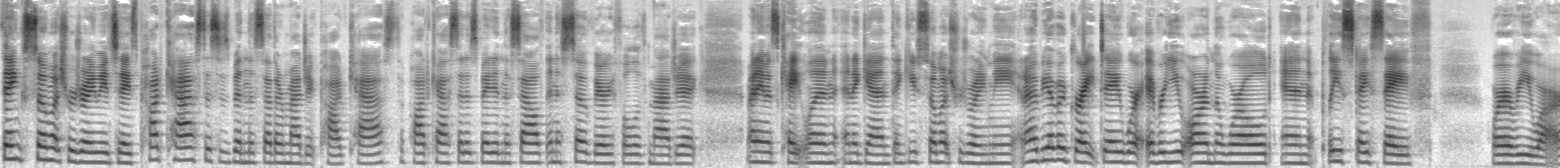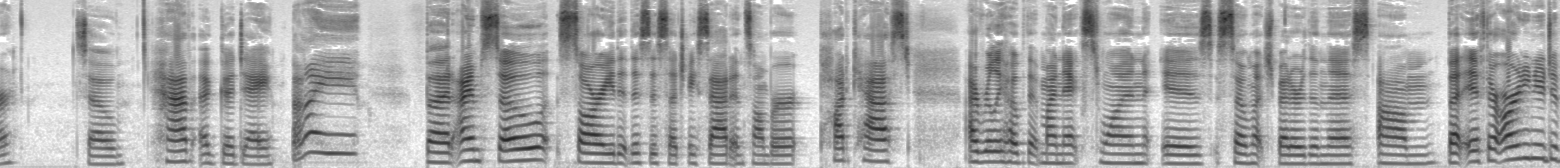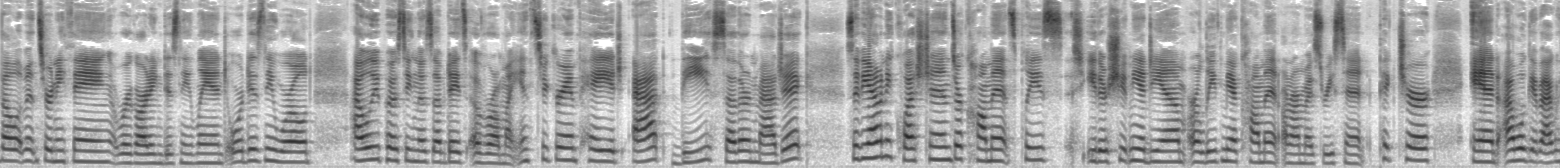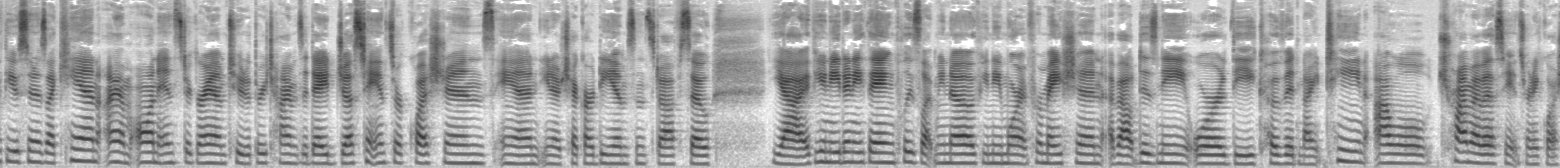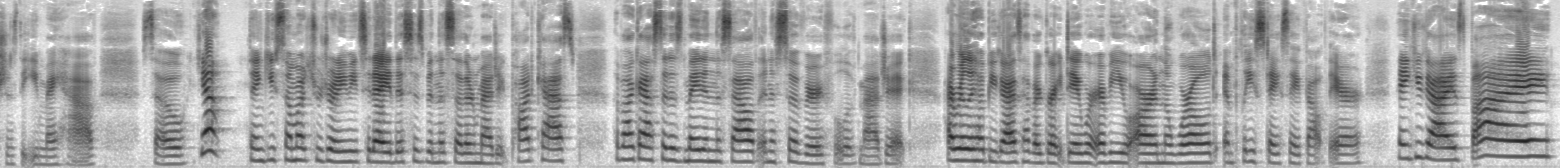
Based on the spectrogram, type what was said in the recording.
Thanks so much for joining me in today's podcast. This has been the Southern Magic Podcast, the podcast that is made in the South and is so very full of magic. My name is Caitlin, and again, thank you so much for joining me. And I hope you have a great day wherever you are in the world, and please stay safe wherever you are. So, have a good day. Bye. But I am so sorry that this is such a sad and somber podcast. I really hope that my next one is so much better than this. Um, but if there are any new developments or anything regarding Disneyland or Disney World, I will be posting those updates over on my Instagram page at the Southern Magic. So if you have any questions or comments, please either shoot me a DM or leave me a comment on our most recent picture, and I will get back with you as soon as I can. I am on Instagram two to three times a day just to answer questions and you know check our DMs and stuff. So yeah, if you need anything, please let me know. If you need more information about Disney or the COVID 19, I will try my best to answer any questions that you may have. So, yeah, thank you so much for joining me today. This has been the Southern Magic Podcast, the podcast that is made in the South and is so very full of magic. I really hope you guys have a great day wherever you are in the world, and please stay safe out there. Thank you guys. Bye.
